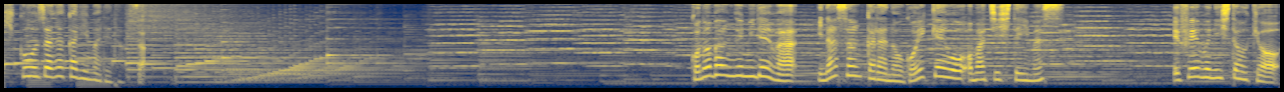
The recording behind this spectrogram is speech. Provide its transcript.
気講座係までどうぞ。この番組では皆さんからのご意見をお待ちしています。FM 西東京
